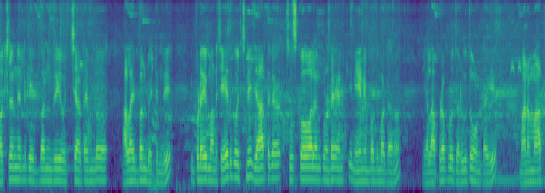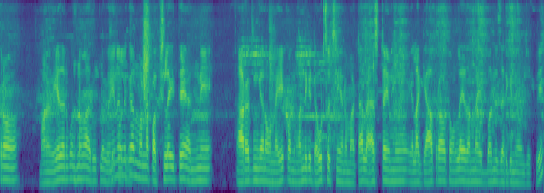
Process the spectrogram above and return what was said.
పక్షులన్నిటికీ ఇబ్బంది వచ్చే ఆ టైంలో అలా ఇబ్బంది పెట్టింది. ఇప్పుడు అవి మన చేతికి వచ్చినాయి జాగ్రత్తగా చూసుకోవాలి అనుకునే టయానికి నేను ఇబ్బంది పడ్డాను. ఇలా అప్పుడప్పుడు జరుగుతూ ఉంటాయి. మనం మాత్రం మనం ఏదనుకుంటున్నామో ఆ రూట్లో ఫైనల్గా మన పక్షులు అయితే అన్నీ ఆరోగ్యంగానే ఉన్నాయి. కొంతమందికి డౌట్స్ వచ్చినాయి అనమాట లాస్ట్ టైం ఇలా గ్యాప్ రావటం వల్ల ఏదన్నా ఇబ్బంది జరిగింది అని చెప్పి.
